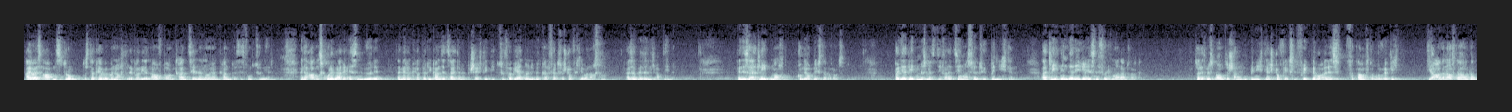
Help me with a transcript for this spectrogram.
Eiweiß abends drum, dass der Körper über Nacht reparieren, aufbauen kann, Zellen erneuern kann, dass es funktioniert. Wenn er abends Kohlenhydrate essen würde, dann wäre der Körper die ganze Zeit damit beschäftigt, die zu verwerten und er wird kein Fettverstoffwechsel über Nacht. Also wird er nicht abnehmen. Wenn das ein Athlet macht, kommt überhaupt nichts dabei raus. Bei den Athleten müssen wir jetzt differenzieren, was für ein Typ bin ich denn? Athleten in der Regel essen fünfmal am Tag. So, jetzt müssen wir unterscheiden. Bin ich der Stoffwechselfreak, der wo alles verdampft wo wirklich die Adern auf der Haut hat?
